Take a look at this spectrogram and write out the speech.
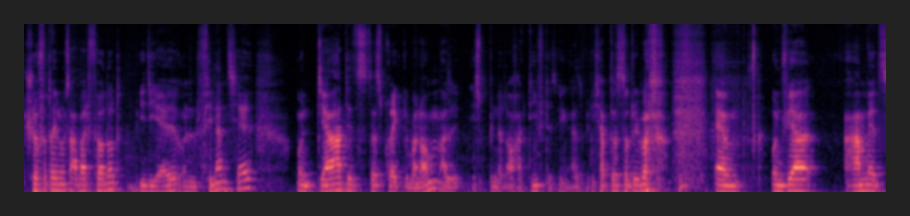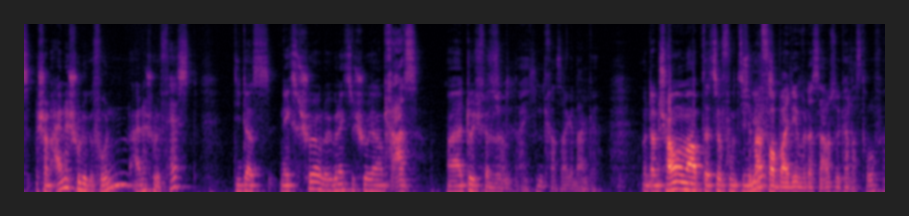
Schulvertretungsarbeit fördert, ideell und finanziell. Und der hat jetzt das Projekt übernommen. Also ich bin dort auch aktiv, deswegen, also ich habe das dort übernommen. ähm, und wir haben jetzt schon eine Schule gefunden, eine Schule fest, die das nächste Schuljahr oder übernächste Schuljahr Krass. mal durchführen Schon wird. eigentlich ein krasser Gedanke. Und dann schauen wir mal, ob das so Stell funktioniert. mal vor, bei dir wird das eine absolute Katastrophe.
